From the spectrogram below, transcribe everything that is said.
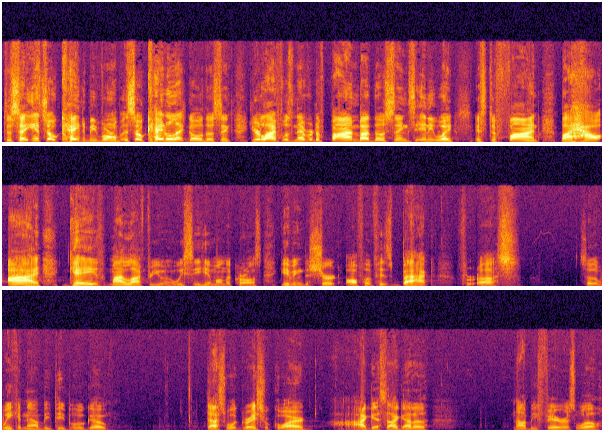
to say it's okay to be vulnerable. It's okay to let go of those things. Your life was never defined by those things anyway. It's defined by how I gave my life for you. And we see him on the cross giving the shirt off of his back for us so that we can now be people who go, that's what grace required. I guess I got to not be fair as well.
